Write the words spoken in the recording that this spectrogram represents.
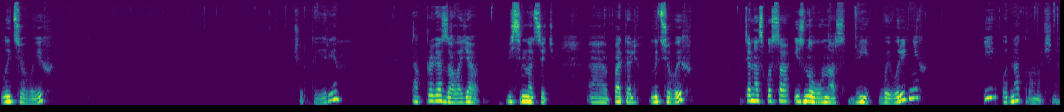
лицьових, 4. Так, пров'язала я 18 е, петель лицьових. Це в нас коса, і знову у нас дві виворітніх і одна кромочна.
